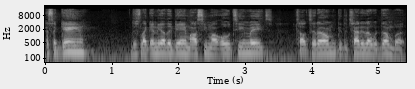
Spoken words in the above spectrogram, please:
it's a game, just like any other game. I'll see my old teammates, talk to them, get to chat it up with them. But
